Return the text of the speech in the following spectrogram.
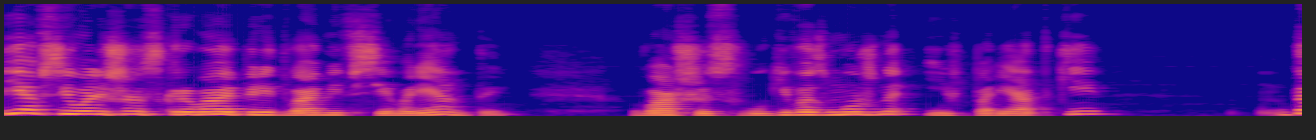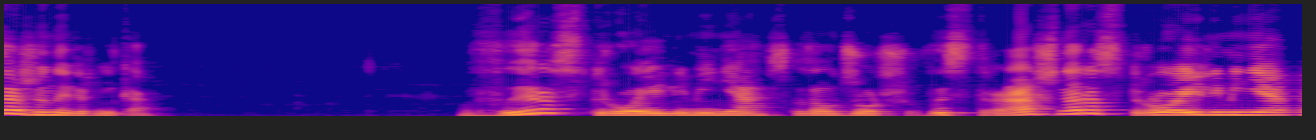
Я всего лишь раскрываю перед вами все варианты. Ваши слуги, возможно, и в порядке, даже наверняка». «Вы расстроили меня», — сказал Джордж. «Вы страшно расстроили меня».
